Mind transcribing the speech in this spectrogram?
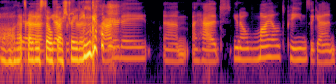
Oh, that's got to be so yeah, for sure. frustrating. Saturday, um, I had, you know, mild pains again.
